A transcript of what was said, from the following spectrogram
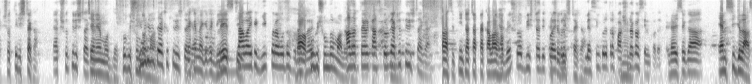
একশো তিরিশ টাকা। 130 টাকা। চেনের মধ্যে। খুবই সুন্দর মাল। 130 টাকা। সুন্দর মাল 1000 টাকা। তিনটা চারটা কালার হবে। এটা MC glass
